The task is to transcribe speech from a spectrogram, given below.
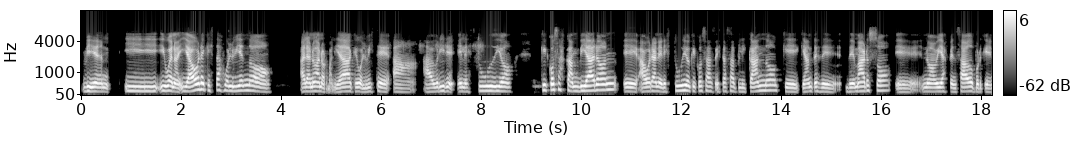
Bien, y, bueno, y ahora que estás volviendo a la nueva normalidad, que volviste a, abrir el estudio, ¿qué cosas cambiaron eh, ahora en el estudio? ¿Qué cosas estás aplicando que, antes de, marzo eh, no habías pensado porque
